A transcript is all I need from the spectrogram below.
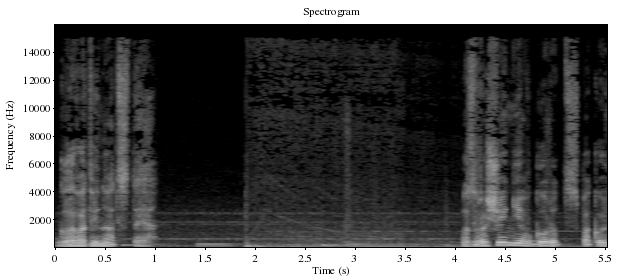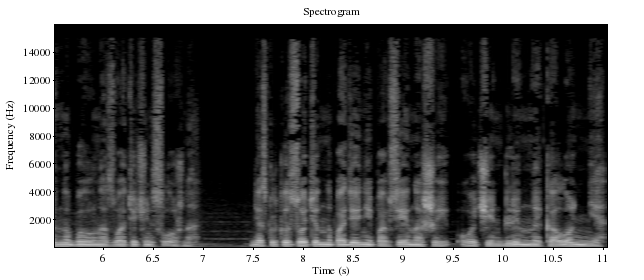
Глава 12. Возвращение в город спокойно было назвать очень сложно. Несколько сотен нападений по всей нашей очень длинной колонне,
